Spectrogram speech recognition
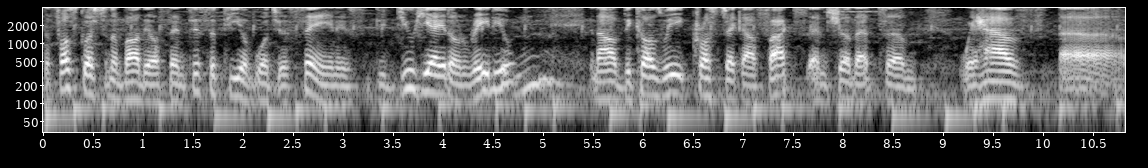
the first question about the authenticity of what you're saying is did you hear it on radio mm. now because we cross-check our facts and ensure that um, we have uh,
